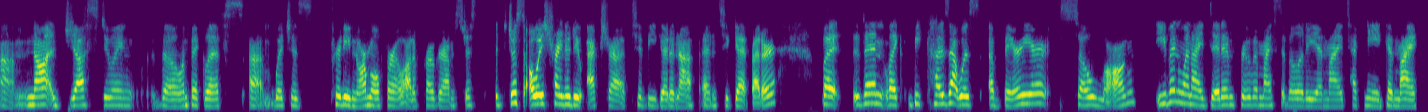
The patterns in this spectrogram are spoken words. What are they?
um, not just doing the Olympic lifts, um, which is pretty normal for a lot of programs. Just just always trying to do extra to be good enough and to get better. But then, like because that was a barrier so long, even when I did improve in my stability and my technique and my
